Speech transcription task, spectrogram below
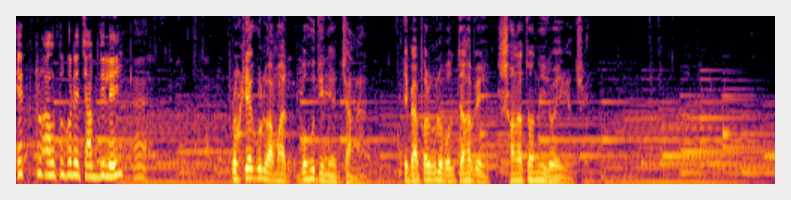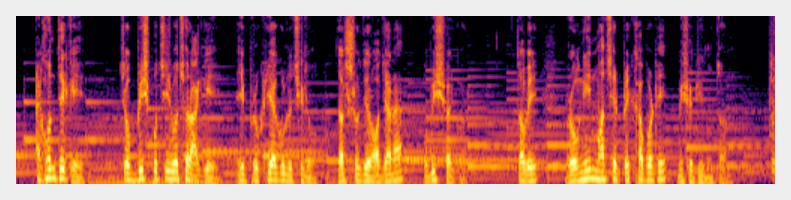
একটু আলতো করে চাপ দিলেই। প্রক্রিয়াগুলো আমার বহুদিনের জানা। এই ব্যাপারগুলো বলতে হবে সনাতনই রয়ে গেছে। এখন থেকে চব্বিশ পঁচিশ বছর আগে এই প্রক্রিয়াগুলো ছিল দর্শকদের অজানা ও বিস্ময়কর। তবে রঙিন মাছের প্রেক্ষাপটে বিষয়টি নূতন। তো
